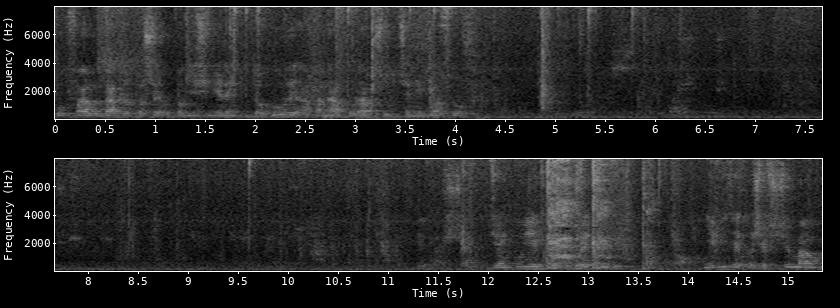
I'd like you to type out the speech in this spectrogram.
uchwały, bardzo proszę o podniesienie ręki do góry, a Pana Artura o przeliczenie głosów. Dziękuję. Kto jest przeciw? Nie widzę, kto się wstrzymał.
